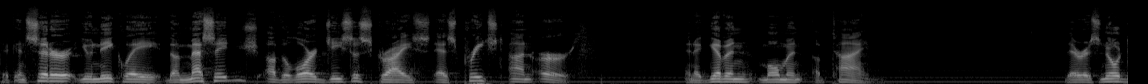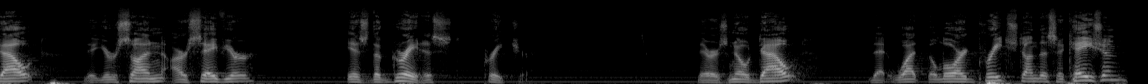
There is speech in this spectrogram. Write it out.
to consider uniquely the message of the Lord Jesus Christ as preached on earth in a given moment of time. There is no doubt that your Son, our Savior, is the greatest preacher. There is no doubt that what the Lord preached on this occasion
